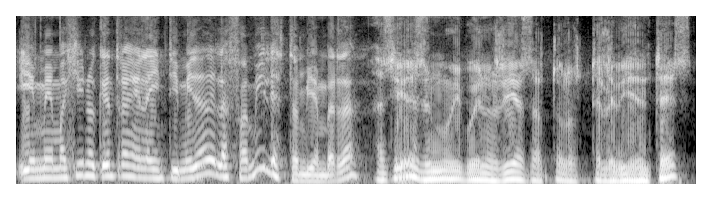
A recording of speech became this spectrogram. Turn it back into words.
y me imagino que entran en la intimidad de las familias también, ¿verdad? Así es, muy buenos días a todos los televidentes.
